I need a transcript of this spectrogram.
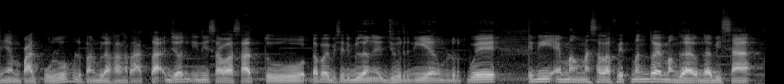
nya 40 depan belakang rata. John ini salah satu apa bisa dibilang ya journey yang menurut gue ini emang masalah fitment tuh emang nggak nggak bisa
